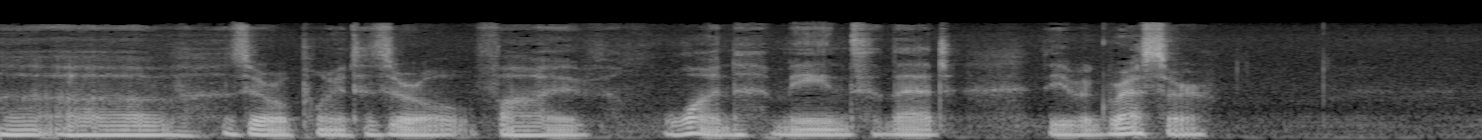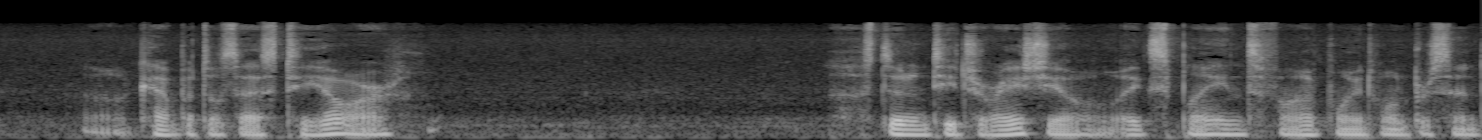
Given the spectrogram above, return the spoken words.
uh, of 0.051 means that the regressor, uh, capitals STR, student teacher ratio explains 5.1%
